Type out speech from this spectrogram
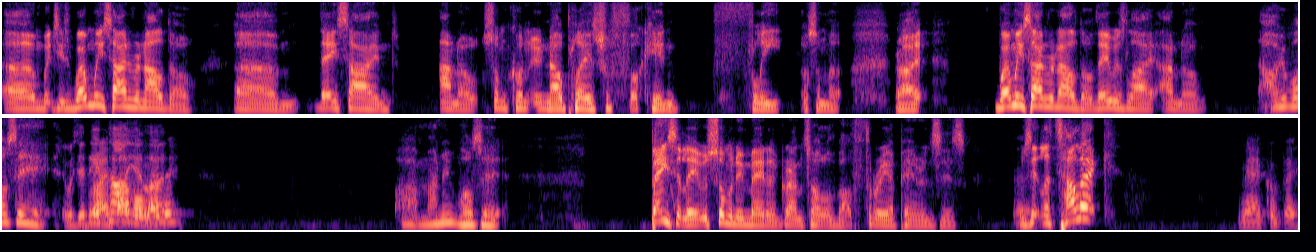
um, which is when we signed Ronaldo. Um, they signed, I don't know, some cunt who now plays for fucking Fleet or something, right? When we signed Ronaldo, they was like, I don't know, oh, who was it? Was it the Ryan Italian Babel, lad? Oh man, who was it? Basically, it was someone who made a grand total of about three appearances. Was it Le Tallec? Yeah, it could be.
